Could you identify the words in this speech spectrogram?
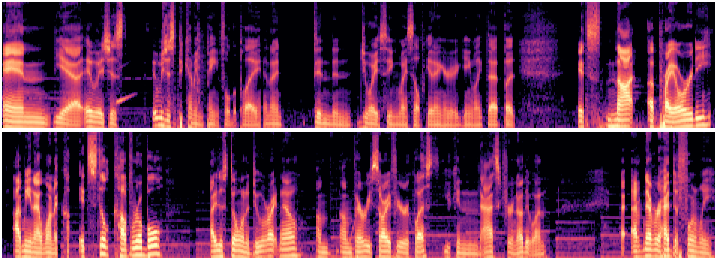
And, yeah, it was just... It was just becoming painful to play. And I didn't enjoy seeing myself get angry at a game like that. But it's not a priority. I mean, I want to. It's still coverable. I just don't want to do it right now. I'm I'm very sorry for your request. You can ask for another one. I, have never had to formally.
